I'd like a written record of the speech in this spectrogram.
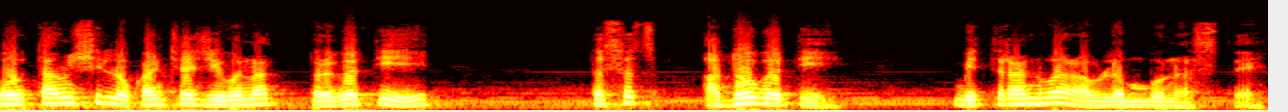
बहुतांशी लोकांच्या जीवनात प्रगती तसंच अधोगती मित्रांवर अवलंबून असते.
